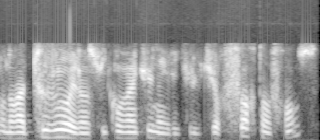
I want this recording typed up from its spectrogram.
on aura toujours, et j'en suis convaincu, une agriculture forte en France.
